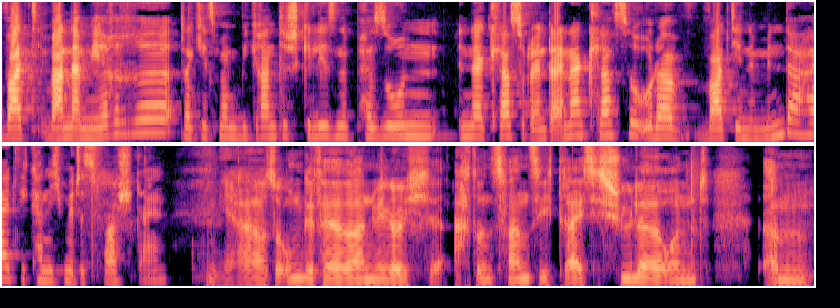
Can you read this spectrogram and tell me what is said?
waren da mehrere, sag ich jetzt mal, migrantisch gelesene Personen in der Klasse oder in deiner Klasse oder wart ihr eine Minderheit? Wie kann ich mir das vorstellen? Ja, so ungefähr waren wir, glaube ich, 28, 30 Schüler und ähm,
